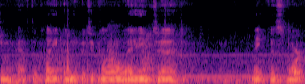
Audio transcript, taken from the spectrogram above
Shouldn't have to play any particular way to make this work.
